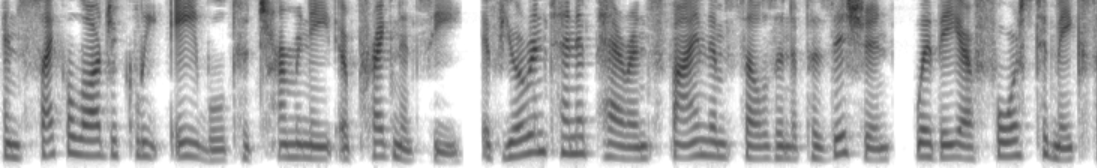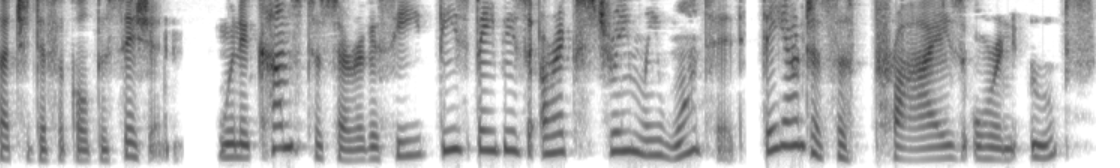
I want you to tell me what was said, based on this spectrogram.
and psychologically able to terminate a pregnancy if your intended parents find themselves in a position where they are forced to make such a difficult decision. When it comes to surrogacy, these babies are extremely wanted. They aren't a surprise or an oops.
